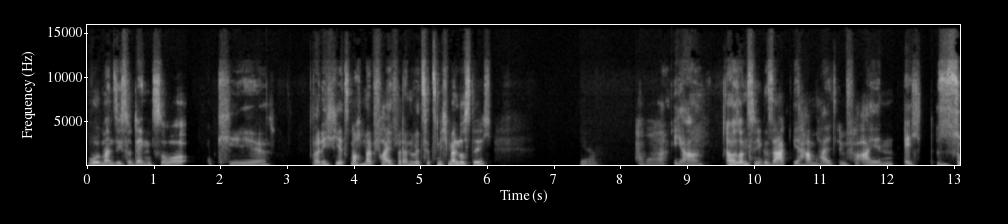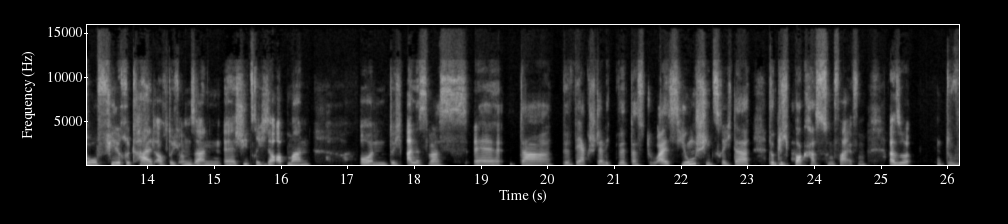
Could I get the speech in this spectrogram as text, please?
wo man sich so denkt, so, okay, wenn ich die jetzt nochmal pfeife, dann wird es jetzt nicht mehr lustig. Ja. Aber ja. Aber sonst, wie gesagt, wir haben halt im Verein echt so viel Rückhalt, auch durch unseren äh, Schiedsrichter Obmann und durch alles, was äh, da bewerkstelligt wird, dass du als Jungschiedsrichter wirklich Bock hast zum Pfeifen. Also du,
